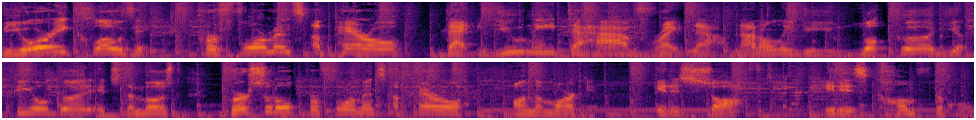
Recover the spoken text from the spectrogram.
Vuori clothing, performance apparel that you need to have right now. Not only do you look good, you feel good, it's the most versatile performance apparel on the market. It is soft, it is comfortable,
